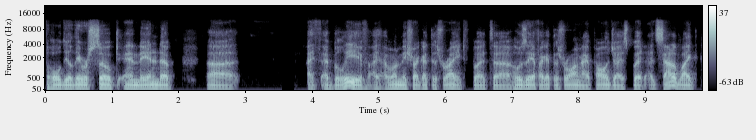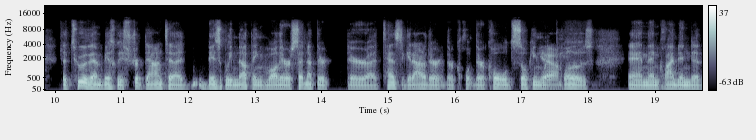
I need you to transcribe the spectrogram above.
the whole deal. They were soaked, and they ended up uh, I, I, believe I, I, want to make sure I got this right, but uh, Jose, if I got this wrong, I apologize. But it sounded like the two of them basically stripped down to basically nothing while they were setting up their their uh, tents to get out of their their their cold, soaking yeah. wet clothes, and then climbed into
